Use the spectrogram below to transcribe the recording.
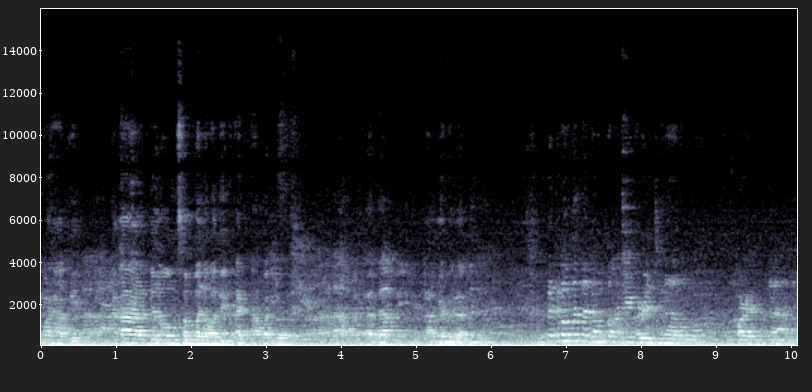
more happy. Naka-dalawang sampal ako din. Ay, apat ko. Apat. Ah, ganun lang. Pwede ba matanong kung ano yung original part na...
